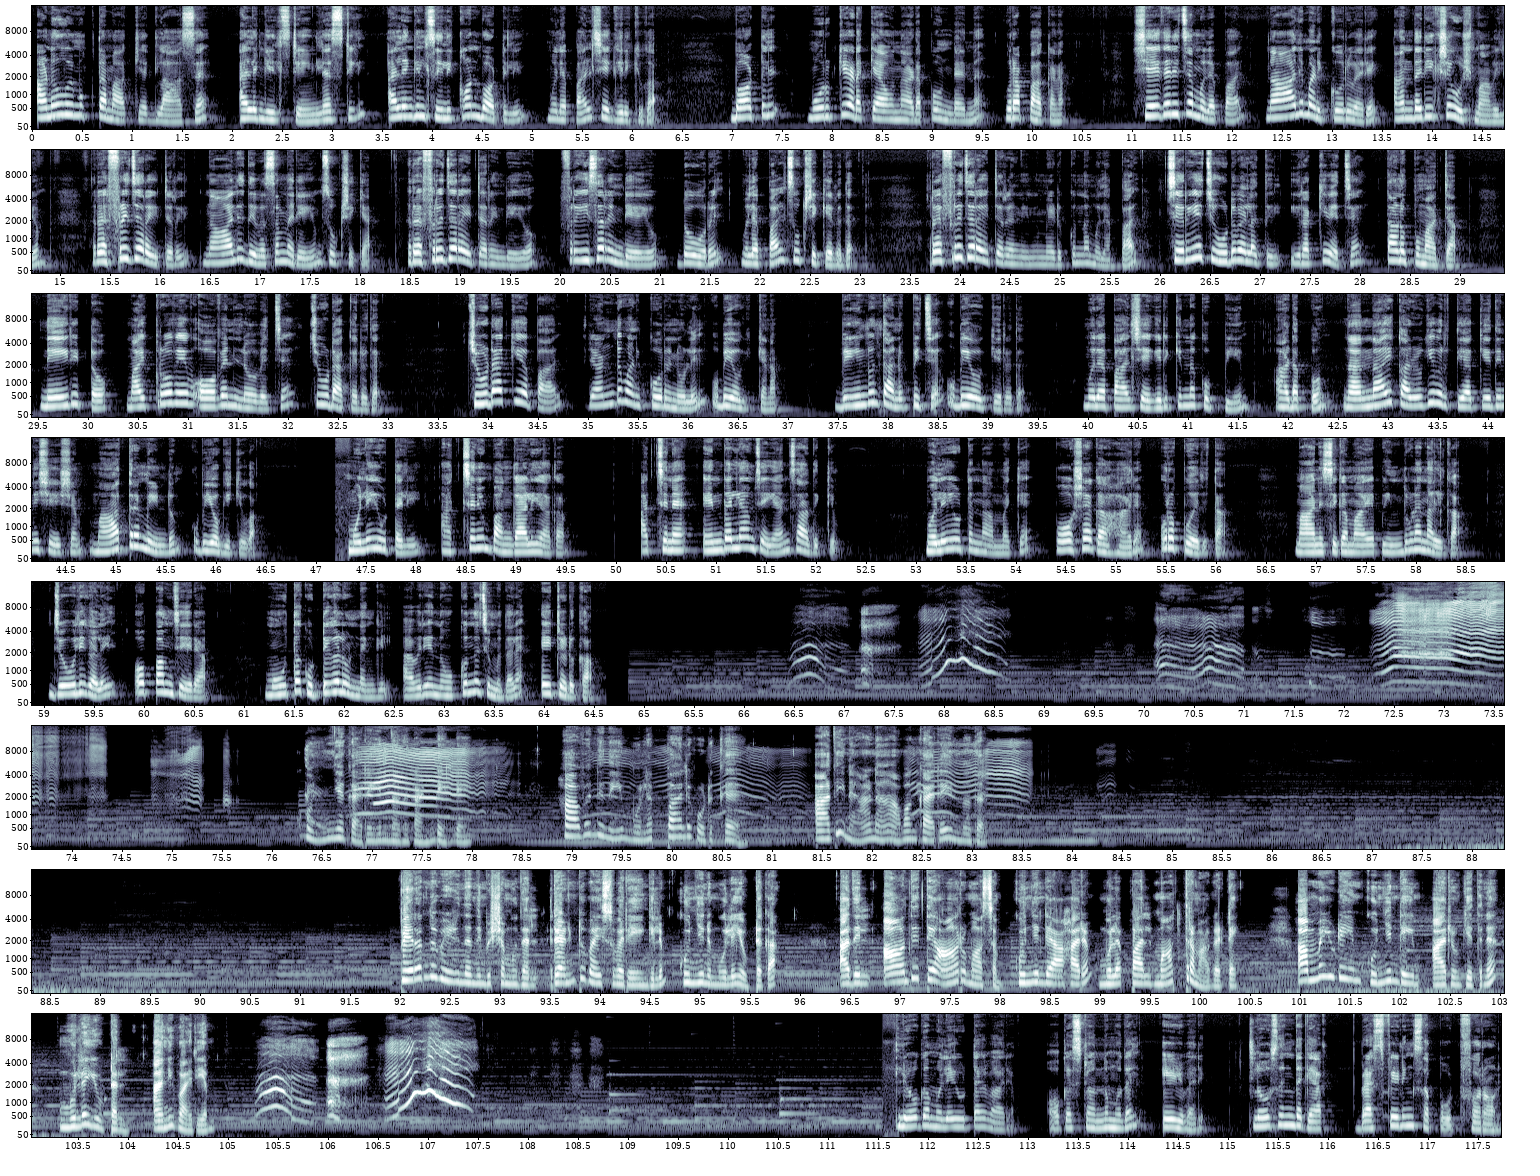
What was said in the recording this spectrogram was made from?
അണുവിമുക്തമാക്കിയ ഗ്ലാസ് അല്ലെങ്കിൽ സ്റ്റെയിൻലെസ് സ്റ്റീൽ അല്ലെങ്കിൽ സിലിക്കോൺ ബോട്ടിലിൽ മുലപ്പാൽ ശേഖരിക്കുക. ബോട്ടിൽ മുറുക്കി അടയ്ക്കാവുന്ന അടപ്പ് ഉണ്ടെന്ന് ഉറപ്പാക്കണം. ശേഖരിച്ച മുലപ്പാൽ നാല് മണിക്കൂർ വരെ അന്തരീക്ഷ ഊഷ്മാവിലും റെഫ്രിജറേറ്ററിൽ നാല് ദിവസം വരെയും സൂക്ഷിക്കാം. റെഫ്രിജറേറ്ററിന്റെയോ ഫ്രീസറിന്റെയോ ഡോറിൽ മുലപ്പാൽ സൂക്ഷിക്കരുത്. റെഫ്രിജറേറ്ററിൽ നിന്നും എടുക്കുന്ന മുലപ്പാൽ ചെറിയ ചൂടുവെള്ളത്തിൽ ഇറക്കി വെച്ച് തണുപ്പ് മാറ്റാം. നേരിട്ടോ മൈക്രോവേവ് ഓവനിലോ വെച്ച് ചൂടാക്കരുത്. ചൂടാക്കിയ പാൽ രണ്ട് മണിക്കൂറിനുള്ളിൽ ഉപയോഗിക്കണം. വീണ്ടും തണുപ്പിച്ച് ഉപയോഗിക്കരുത്. മുലപ്പാൽ ശേഖരിക്കുന്ന കുപ്പിയും അടപ്പും നന്നായി കഴുകി വൃത്തിയാക്കിയതിന് ശേഷം മാത്രം വീണ്ടും ഉപയോഗിക്കുക. മുലയൂട്ടലിൽ അച്ഛനും പങ്കാളിയാകാം. അച്ഛന് എന്തെല്ലാം ചെയ്യാൻ സാധിക്കും? മുലയൂട്ടുന്ന അമ്മയ്ക്ക് പോഷകാഹാരം ഉറപ്പുവരുത്താം. മാനസികമായ പിന്തുണ നൽകാം. ജോലികളിൽ ഒപ്പം ചേരാം. മൂത്ത കുട്ടികളുണ്ടെങ്കിൽ അവരെ നോക്കുന്ന ചുമതല ഏറ്റെടുക്കാം. കുഞ്ഞ് കരയുന്നത് കണ്ടില്ലേ? അവന് നീ മുലപ്പാൽ കൊടുക്ക്. അതിനാണ് അവൻ കരയുന്നത്. പിറന്നു വീഴുന്ന നിമിഷം മുതൽ രണ്ടു വയസ്സുവരെയെങ്കിലും കുഞ്ഞിന് മുലയൂട്ടുക. അതിൽ ആദ്യത്തെ ആറുമാസം കുഞ്ഞിന്റെ ആഹാരം മുലപ്പാൽ മാത്രമാകട്ടെ. അമ്മയുടെയും കുഞ്ഞിന്റെയും ആരോഗ്യത്തിന് മുലയൂട്ടൽ അനിവാര്യം. ലോക മുലയൂട്ടൽ വാരം ഓഗസ്റ്റ് ഒന്ന് മുതൽ ഏഴ് വരെ. Closing the gap breast feeding support for all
